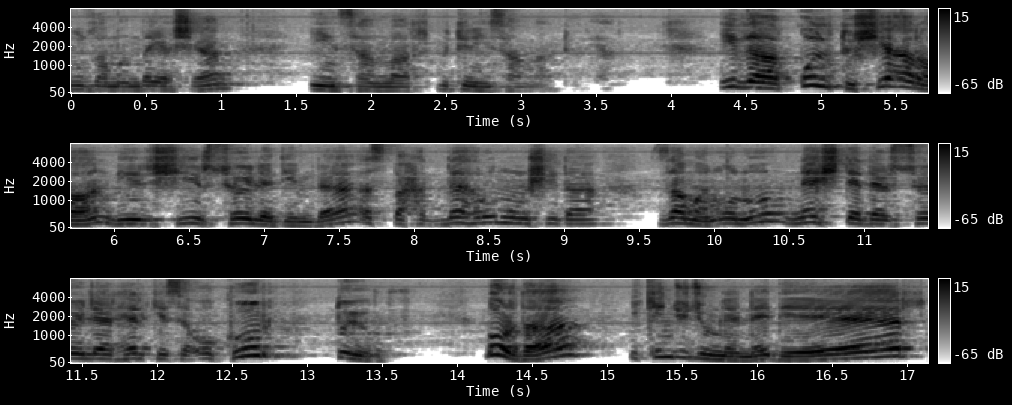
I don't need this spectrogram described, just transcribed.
bu zamanda yaşayan insanlar, bütün insanlar diyor yani. İza kultu şi'ran bir şiir söylediğimde esbahat dehru munşida zaman onu neşteder, söyler, herkese okur, duyurur. Burada ikinci cümle nedir?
